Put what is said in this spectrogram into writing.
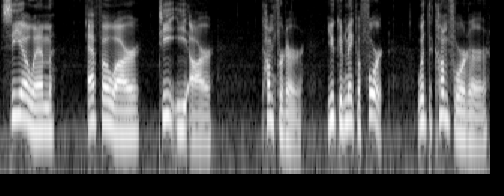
C O M F O R T E R, comforter. You could make a fort with the comforter.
